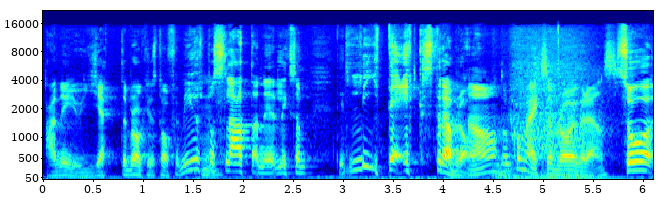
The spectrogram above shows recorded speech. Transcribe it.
han är ju jättebra Kristoffer, men just på Zlatan är det liksom, det är lite extra bra. Ja, då kommer extra bra överens. Så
